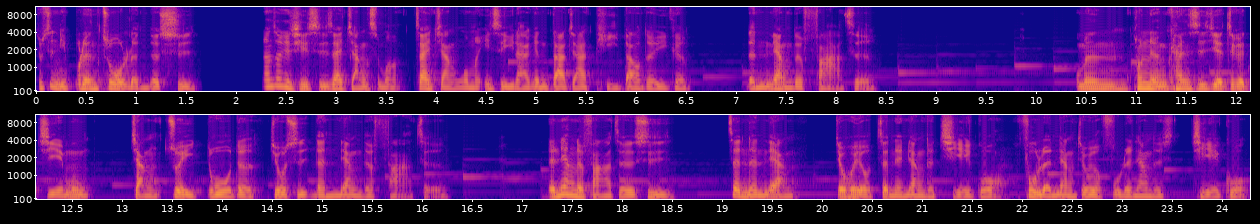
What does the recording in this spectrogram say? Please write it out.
就是你不能做人的事。那这个其实在讲什么？在讲我们一直以来跟大家提到的一个。能量的法则，我们《通人看世界》这个节目讲最多的就是能量的法则。能量的法则是正能量就会有正能量的结果，负能量就有负能量的结果。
